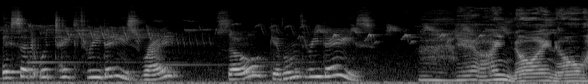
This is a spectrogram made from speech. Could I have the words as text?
They said it would take three days, right? So give him three days. Yeah, I know, I know.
